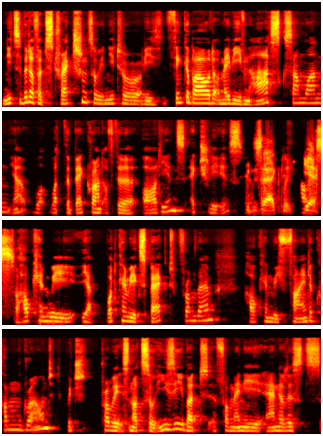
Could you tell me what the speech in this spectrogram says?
needs a bit of abstraction. So we need to maybe think about or maybe even ask someone, yeah, what, what the background of the audience actually is. Exactly. How, yes. So how can we, yeah, what can we expect from them? How can we find a common ground, which probably is not so easy, but for many analysts,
